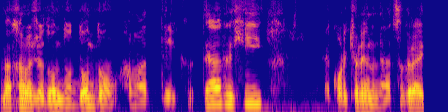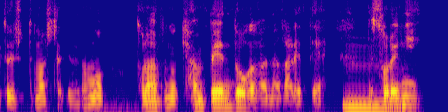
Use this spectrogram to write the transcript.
まあ、彼女はどんどんどんどんハマっていく。で、ある日、これ去年の夏ぐらいと言ってましたけれども、トランプのキャンペーン動画が流れて、うんでそれに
